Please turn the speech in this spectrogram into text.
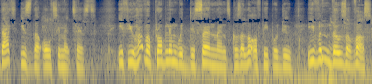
That is the ultimate test. If you have a problem with discernment, because a lot of people do, even those of us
